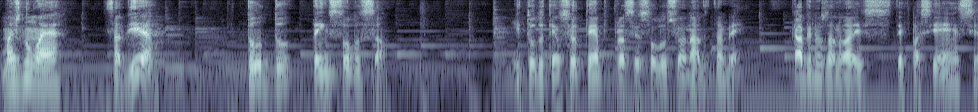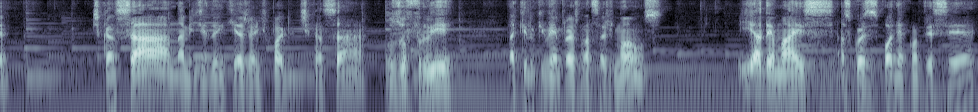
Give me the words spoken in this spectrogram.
mas não é, sabia? Tudo tem solução e tudo tem o seu tempo para ser solucionado também. Cabe-nos a nós ter paciência, descansar na medida em que a gente pode descansar, usufruir daquilo que vem para as nossas mãos e, ademais, as coisas podem acontecer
